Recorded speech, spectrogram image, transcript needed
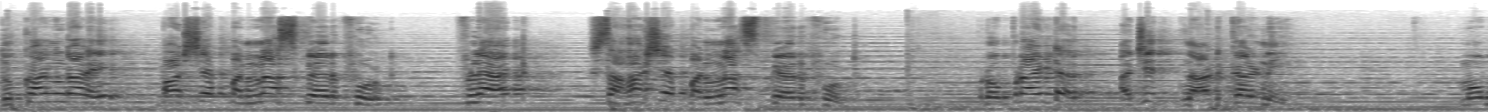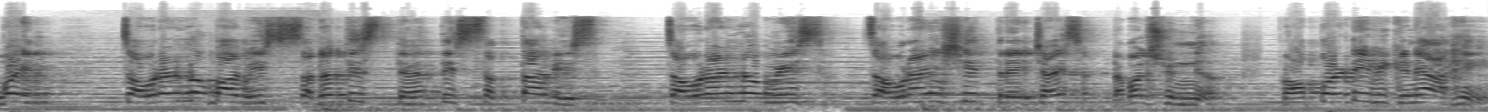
दुकानगाळे पाचशे पन्नास स्क्वेअर फूट फ्लॅट सहाशे पन्नास square foot. Proprietor Ajit Nadkarni. Mobile चौऱ्याण्णव बावीस सदतीस तेहतीस सत्तावीस चौऱ्याण्णव वीस चौऱ्याऐंशी त्रेचाळीस डबल शून्य. प्रॉपर्टी विकणे आहे.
